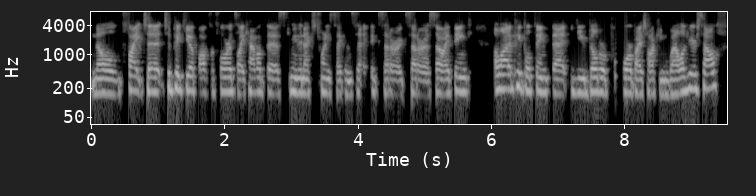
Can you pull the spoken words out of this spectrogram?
And they'll fight to to pick you up off the floor. It's like, how about this? Give me the next 20 seconds, et cetera, et cetera. So I think a lot of people think that you build rapport by talking well of yourself,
